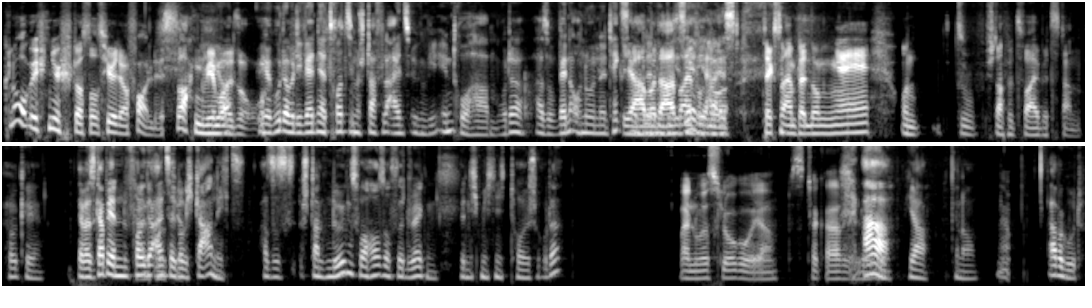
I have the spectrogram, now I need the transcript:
glaube ich nicht, dass das hier der Fall ist. Sagen wir ja, mal so. Ja, gut, aber die werden ja trotzdem in Staffel 1 irgendwie ein Intro haben, oder? Also, wenn auch nur eine Ja, aber Texteinblendung, da die einfach Serie nur heißt. Texteinblendung, nee, und zu Staffel 2 wird's dann. Okay. Ja, aber es gab ja in Folge Ja, 1 ja, glaube ich, gar nichts. Also, es stand nirgendwo House of the Dragon, wenn ich mich nicht täusche, oder? War nur das Logo, ja. Das Targaryen. Ah, ja, genau. Ja. Aber gut.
